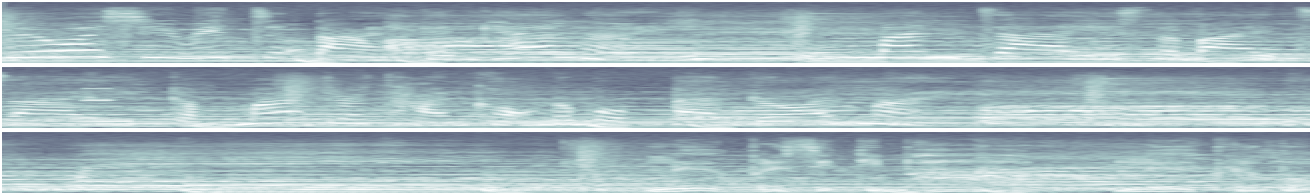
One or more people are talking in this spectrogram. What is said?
ไม่ว่าชีวิตจะต่างกันแค่ไหน อุ้มมั่นใจสบายใจกับมาตรฐานของระบบ 800 ใหม่ เลือกประสิทธิภาพ เลือกระบบ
